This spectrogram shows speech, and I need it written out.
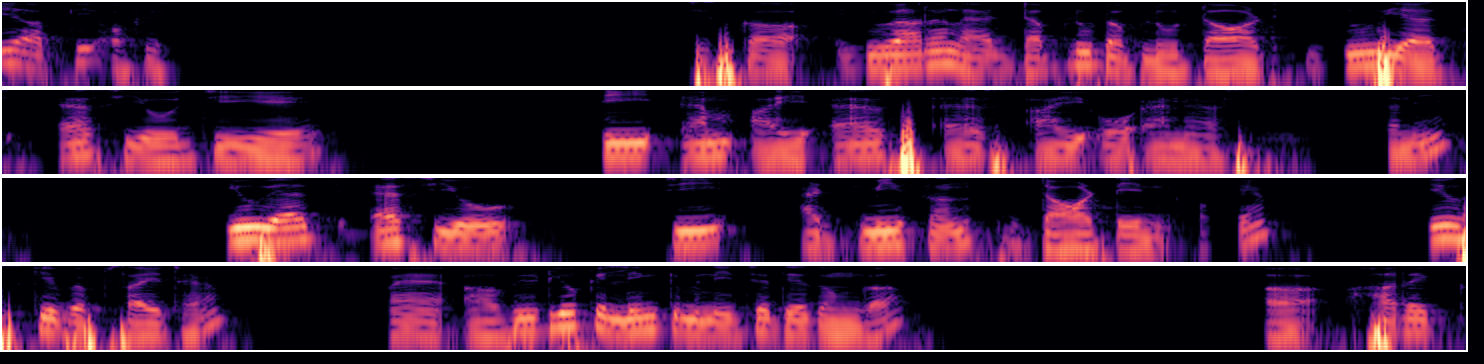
या आपकी ऑफ़िस जिसका यू आर एल है W W dot U H S U G A D M I S S I O N S यानी U H S U G admissions dot in okay ये उसकी वेबसाइट है। मैं वीडियो के लिंक में नीचे दे दूँगा। हर एक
